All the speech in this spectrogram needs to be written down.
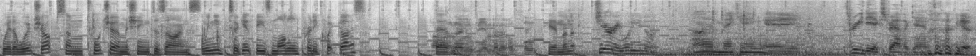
Weta Workshop some torture machine designs. We need to get these modeled pretty quick, guys. That'll only be a minute or two. Yeah, a minute. Jerry, what are you doing? I'm making a 3D extravaganza. yeah.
